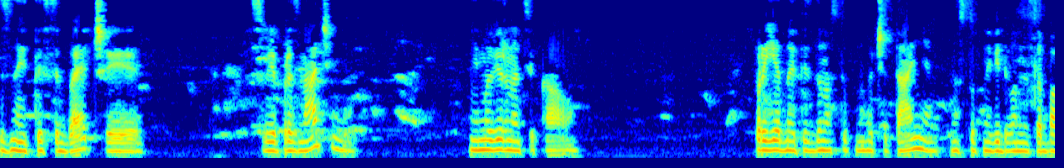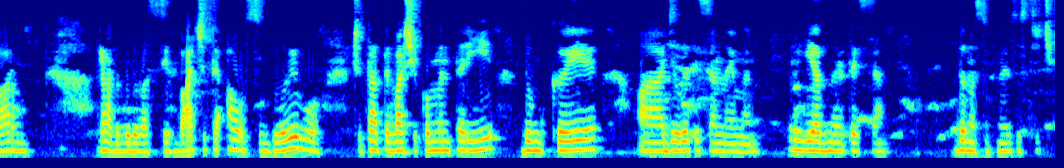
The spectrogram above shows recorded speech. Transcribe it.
знайти себе чи своє призначення. Неймовірно цікаво. Приєднуйтесь до наступного читання, наступне відео незабаром. Рада буду вас всіх бачити, а особливо читати ваші коментарі, думки, ділитися ними. Приєднуйтеся. До наступної зустрічі.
